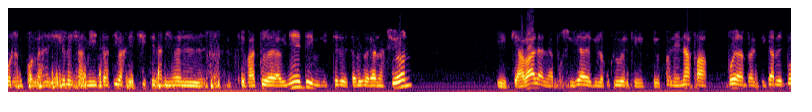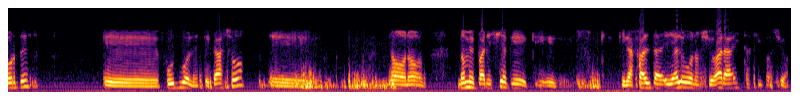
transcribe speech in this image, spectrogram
por, por las decisiones administrativas que existen a nivel jefatura de gabinete y Ministerio de Salud de la Nación, eh, que avalan la posibilidad de que los clubes que, que jueguen en AFA puedan practicar deportes, eh, fútbol en este caso, eh, no, no, no me parecía que, que, la falta de diálogo nos llevara a esta situación.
